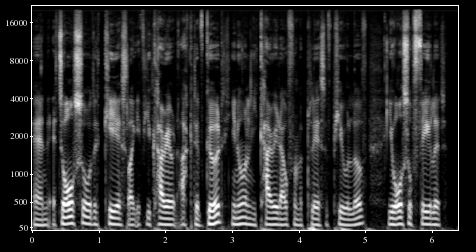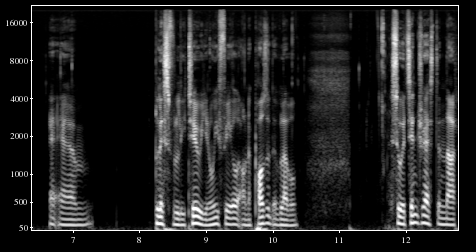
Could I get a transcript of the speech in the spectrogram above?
And it's also the case, like if you carry out active good, you know, and you carry it out from a place of pure love, you also feel it um, blissfully too, you know, you feel it on a positive level. So it's interesting that,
